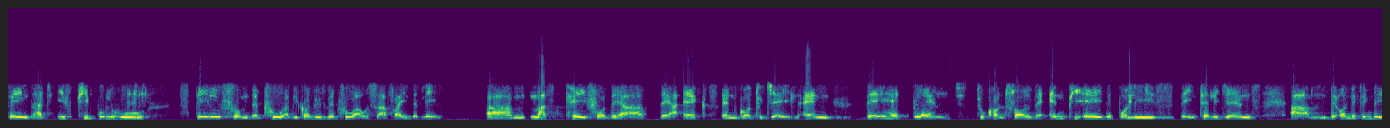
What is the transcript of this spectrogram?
saying that if people who steal from the poor because it's the poor who suffer in the main um, must pay for their their acts and go to jail. And they had planned to control the NPA, the police, the intelligence. Um, the only thing they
